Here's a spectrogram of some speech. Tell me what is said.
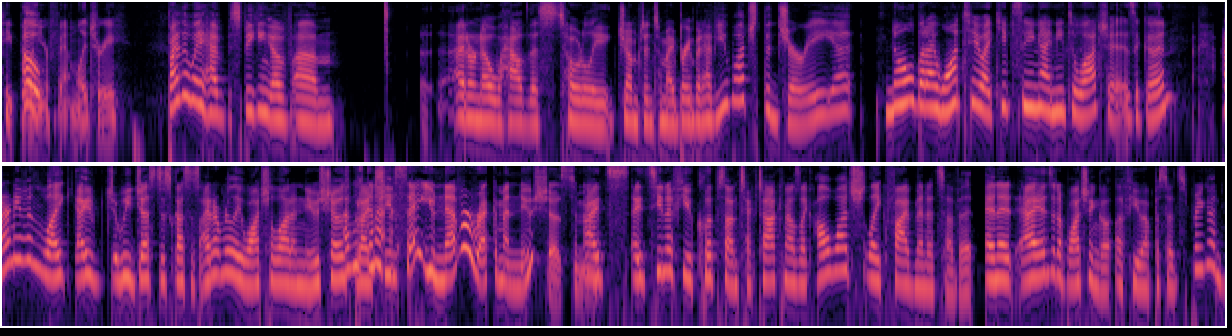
people Oh. in your family tree. By the way, have speaking of um I don't know how this totally jumped into my brain, but have you watched The Jury yet? No, but I want to. I keep seeing I need to watch it. Is it good? I don't even like I we just discussed this. I don't really watch a lot of news shows, I was but I'd gonna seen say you never recommend news shows to me. I'd I'd seen a few clips on TikTok and I was like, I'll watch like 5 minutes of it. And it I ended up watching a, a few episodes. It's pretty good.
